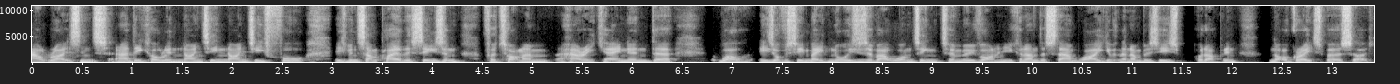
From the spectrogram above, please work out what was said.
outright since Andy Cole in 1994. He's been some player this season for Tottenham, Harry Kane, and uh, well, he's obviously made noises about wanting to move on, and you can understand why, given the numbers he's put up in not a great Spurs side.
